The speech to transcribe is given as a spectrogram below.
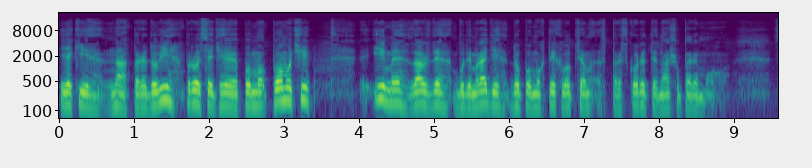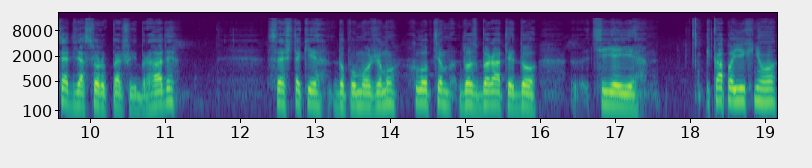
які на передовій просять е, помочі. І ми завжди будемо раді допомогти хлопцям прискорити нашу перемогу. Це для 41-ї бригади. Все ж таки допоможемо хлопцям дозбирати до цієї пікапа їхнього,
